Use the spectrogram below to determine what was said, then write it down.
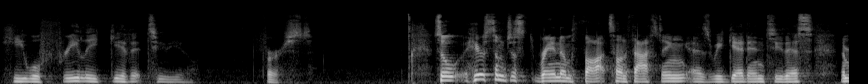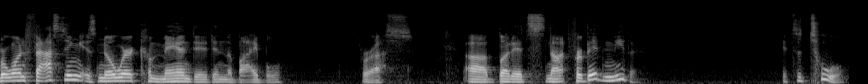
he will freely give it to you first. So here's some just random thoughts on fasting as we get into this. Number one, fasting is nowhere commanded in the Bible for us, uh, but it's not forbidden either. It's a tool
